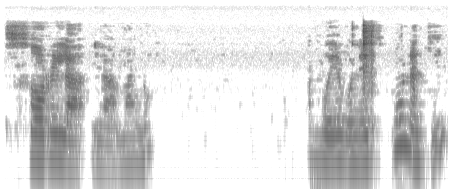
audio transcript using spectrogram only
Sorry la, la mano. Voy a poner una aquí.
